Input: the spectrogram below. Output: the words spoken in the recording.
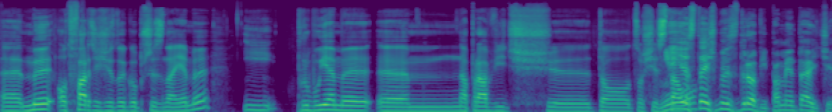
E, My otwarcie się do tego przyznajemy i próbujemy em, naprawić e, to, co się Nie stało. jesteśmy zdrowi, pamiętajcie.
